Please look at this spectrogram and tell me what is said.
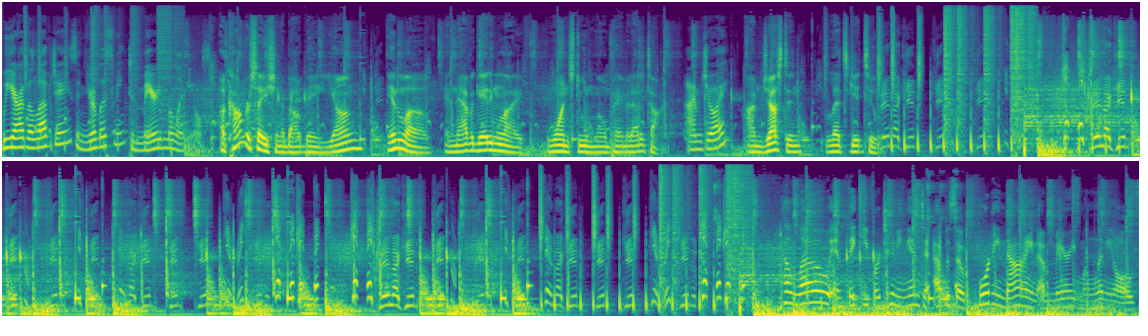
We are the Love Jays, and you're listening to Married Millennials. A conversation about being young, in love, and navigating life one student loan payment at a time. I'm Joy. I'm Justin. Let's get to it. Hello, and thank you for tuning in to episode 49 of Married Millennials.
